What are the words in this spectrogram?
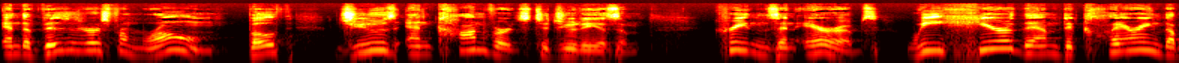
and the visitors from Rome, both Jews and converts to Judaism, Cretans and Arabs. We hear them declaring the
